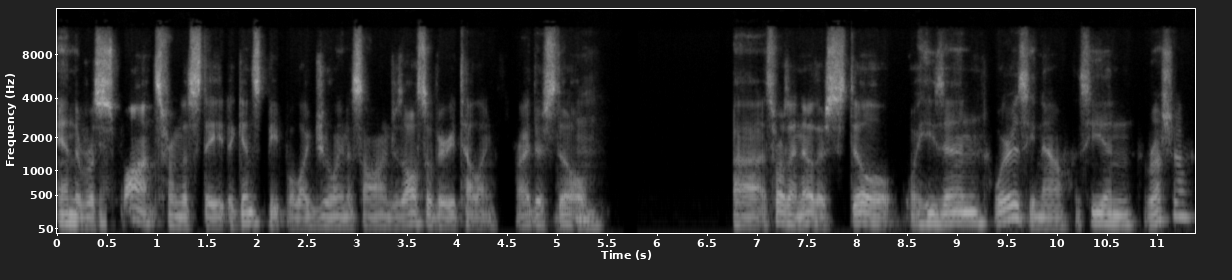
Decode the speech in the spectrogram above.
and the response yeah. from the state against people like Julian Assange is also very telling, right? There's still mm-hmm uh, as far as I know, there's still well, he's in. Where is he now? Is he in Russia?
